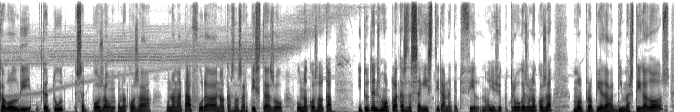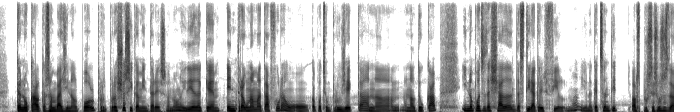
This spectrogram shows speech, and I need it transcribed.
que vol dir que tu se't posa un, una cosa, una metàfora, en el cas dels artistes, o, o una cosa al cap, i tu tens molt clar que has de seguir estirant aquest fil, no? I això trobo que és una cosa molt pròpia d'investigadors que no cal que se'n vagin al pol, però, però això sí que m'interessa, no? la idea de que entra una metàfora o, o que pot ser un projecte en, el, en el teu cap i no pots deixar d'estirar de, aquell fil. No? I en aquest sentit els processos de,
